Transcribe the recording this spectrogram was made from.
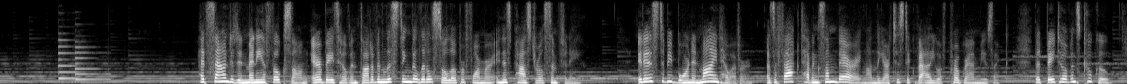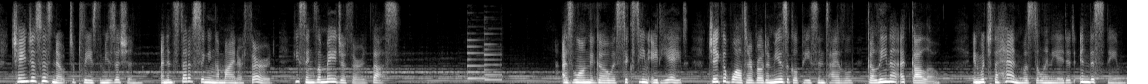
had sounded in many a folk song ere Beethoven thought of enlisting the little solo performer in his pastoral symphony. It is to be borne in mind, however, as a fact having some bearing on the artistic value of program music, that Beethoven's cuckoo changes his note to please the musician, and instead of singing a minor third, he sings a major third, thus. As long ago as 1688, Jacob Walther wrote a musical piece entitled Gallina et Gallo, in which the hen was delineated in this theme.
